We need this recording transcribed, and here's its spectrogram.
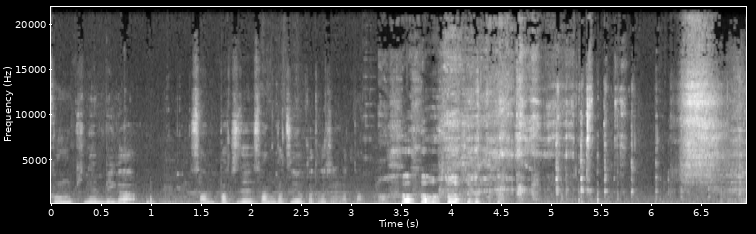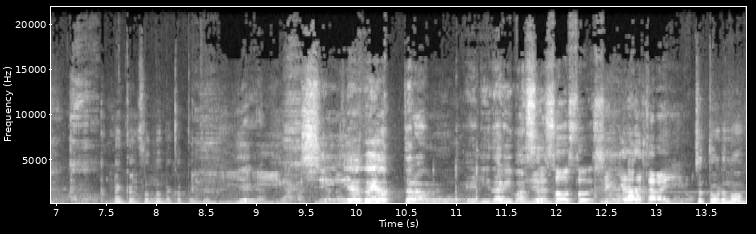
婚記念日が三八で3月8日とかじゃなかった？なんかそんなんなかったっけ？いやいや。いい話じゃ深ない？夜がやったらもう絵になりますよ。いやそうそう。深夜だからいいよ。ちょっと俺の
